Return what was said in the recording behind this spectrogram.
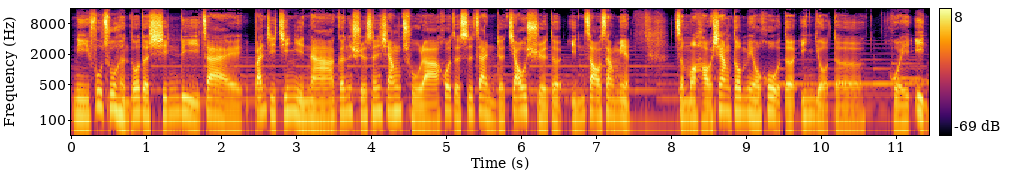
你付出很多的心力在班级经营啊，跟学生相处啦，或者是在你的教学的营造上面。怎么好像都没有获得应有的回应，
